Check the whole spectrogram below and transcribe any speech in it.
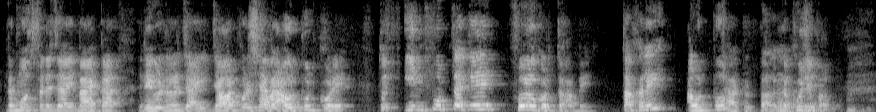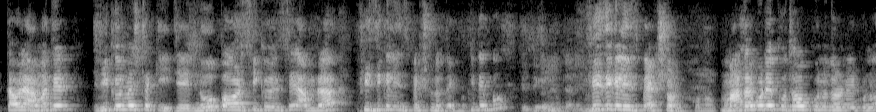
একটা মোসফেটে যায় বা একটা রেগুলেটরে যায় যাওয়ার পরে সে আবার আউটপুট করে। তো ইনপুটটাকে ফলো করতে হবে। তাহলেই আউটপুট আমরা খুঁজে পাবো। তাহলে আমাদের রিকোয়ারমেন্টসটা কি? যে নো পাওয়ার সিকোয়েন্সে আমরা ফিজিক্যাল ইন্সপেকশনটা দেখব। কি দেখব? ফিজিক্যাল ইন্সপেকশন মাদারবোর্ডে কোথাও কোনো ধরনের কোনো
